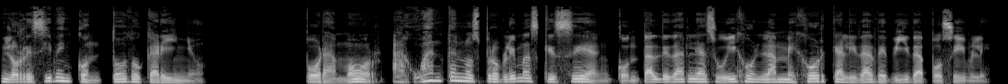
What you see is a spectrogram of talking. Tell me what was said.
lo reciben con todo cariño por amor, aguantan los problemas que sean con tal de darle a su hijo la mejor calidad de vida posible.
